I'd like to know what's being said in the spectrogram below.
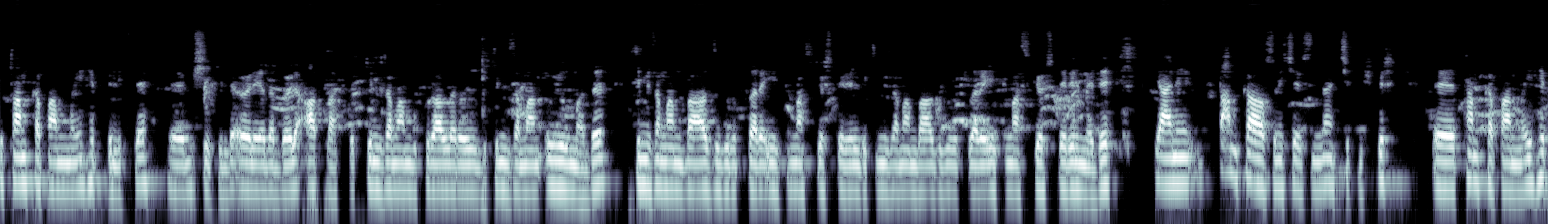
bu tam kapanmayı hep birlikte e, bir şekilde öyle ya da böyle atlattık. Kimi zaman bu kurallara uyuldu, kimi zaman uyulmadı. Kimi zaman bazı gruplara iltimas gösterildi, kimi zaman bazı gruplara iltimas gösterilmedi. Yani tam kaosun içerisinden çıkmış bir e, tam kapanmayı hep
